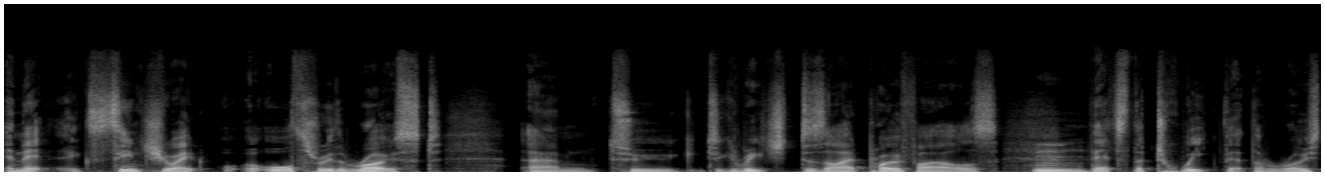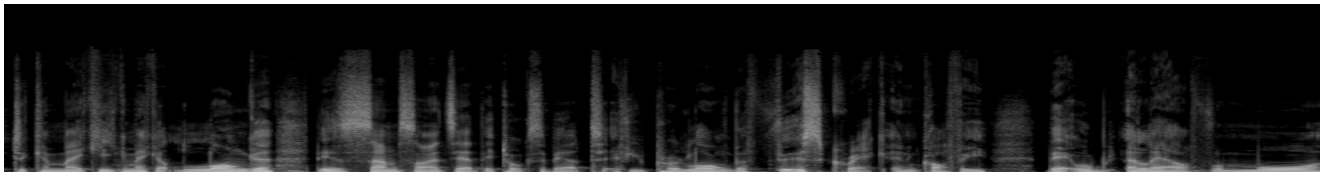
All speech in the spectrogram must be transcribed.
And that accentuate all through the roast. Um, to to reach desired profiles, that's the tweak that the roaster can make. He can make it longer. There's some science out there talks about if you prolong the first crack in coffee, that will allow for more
